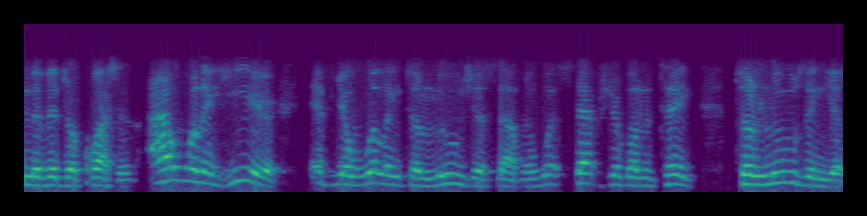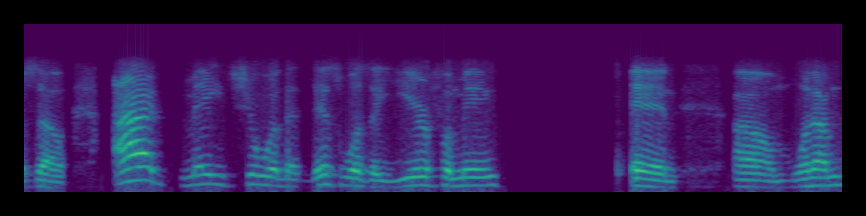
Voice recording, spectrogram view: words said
individual questions. I want to hear if you're willing to lose yourself and what steps you're going to take to losing yourself. I made sure that this was a year for me, and Um, when I'm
